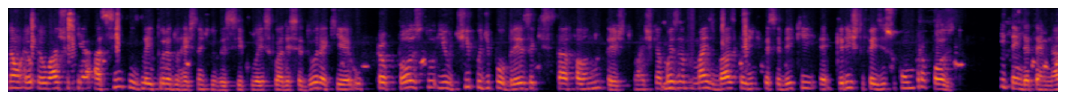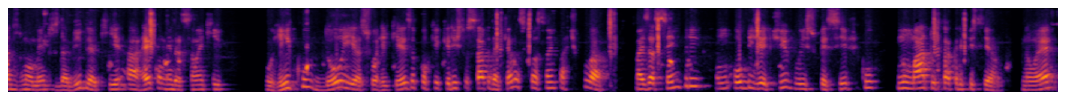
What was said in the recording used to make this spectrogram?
Não, eu, eu acho que a, a, simples leitura do restante do versículo é esclarecedora, que é o propósito e o tipo de pobreza que se está falando no texto. Eu acho que a hum. coisa mais básica é a gente perceber que é, Cristo fez isso com um propósito. E tem determinados momentos da Bíblia que a recomendação é que o rico doe a sua riqueza porque Cristo sabe daquela situação em particular. Mas há sempre um objetivo específico num ato sacrificial não é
